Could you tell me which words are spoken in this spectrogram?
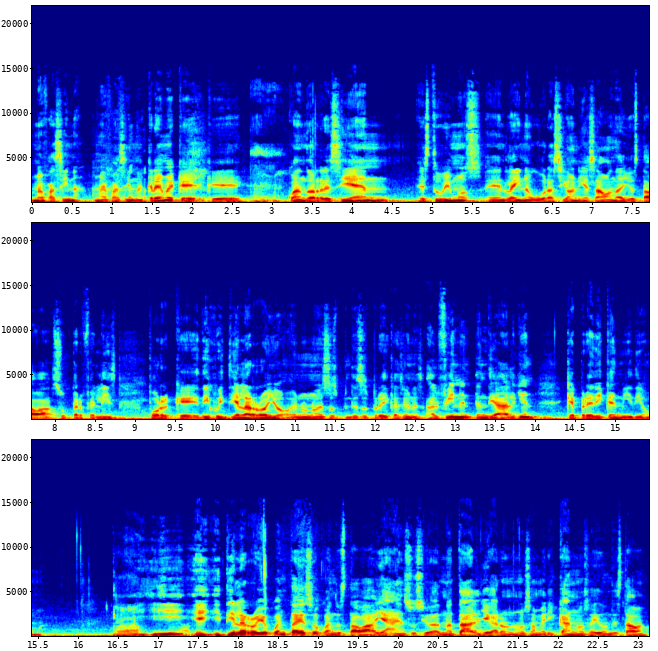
Me fascina, me fascina. Créeme que, que cuando recién estuvimos en la inauguración y esa onda, yo estaba súper feliz porque dijo Itiel Arroyo en uno de sus, de sus predicaciones, al fin entendí a alguien que predica en mi idioma. Ah, y, sí, y, y Itiel Arroyo cuenta eso cuando estaba allá en su ciudad natal, llegaron unos americanos ahí donde estaba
